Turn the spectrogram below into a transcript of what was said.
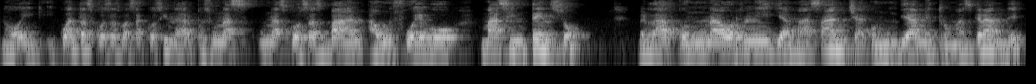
¿no? Y, cuántas cosas vas a cocinar, pues unas, unas cosas van a un fuego más intenso, ¿verdad? Con una hornilla más ancha, con un diámetro más grande,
